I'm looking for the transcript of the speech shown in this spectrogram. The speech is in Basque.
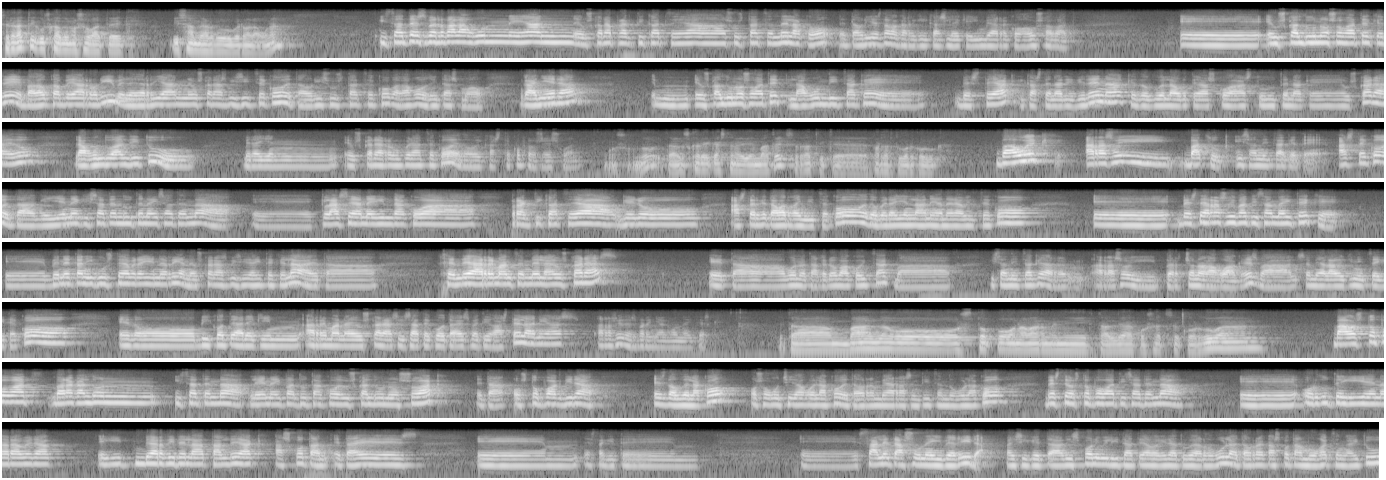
Zergatik Euskaldun oso batek izan behar du berbalaguna? Izatez berbalagunean Euskara praktikatzea sustatzen delako, eta hori ez da bakarrik ikasleek egin beharreko gauza bat. E, Euskaldun oso batek ere badauka behar hori, bere herrian Euskaraz bizitzeko eta hori sustatzeko badago egitasmo hau. Gainera, Euskaldun oso batek lagun ditzake besteak ikasten ari direnak, edo duela urte asko astu dutenak Euskara edo, lagundu alditu beraien euskara recuperatzeko edo ikasteko prozesuan. Oso, no? Eta euskara ikasten ari den batek zergatik e, parte hartu beharko luke? Ba hauek arrazoi batzuk izan ditzakete. Asteko eta gehienek izaten dutena izaten da e, klasean egindakoa praktikatzea gero azterketa bat gainditzeko edo beraien lanean erabiltzeko. E, beste arrazoi bat izan daiteke e, benetan ikustea beraien herrian euskaraz bizi daitekela eta jendea harremantzen dela euskaraz eta bueno, eta gero bakoitzak ba, izan ditzake arrazoi pertsonalagoak, ez? Ba, semealabekin hitz egiteko edo bikotearekin harremana euskaraz izateko eta ez beti gaztelaniaz, arrazoi desberdinak egon daitezke. Eta ba dago ostopo nabarmenik taldeak osatzeko orduan? Ba, ostopo bat barakaldon izaten da lehen aipatutako euskaldun osoak, eta ostopoak dira ez daudelako, oso gutxi dagoelako eta horren beharra sentitzen dugulako. Beste oztopo bat izaten da, e, ordutegien araberak egin behar direla taldeak askotan eta ez e, ez dakite e, zaletasunei begira, baizik eta disponibilitatea begiratu behar dugula eta horrek askotan mugatzen gaitu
